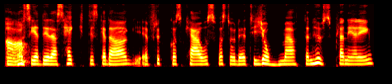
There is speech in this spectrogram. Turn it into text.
Ja. och se deras hektiska dag. Eh, frukostkaos, vad stod det? Till jobbmöten, husplanering.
